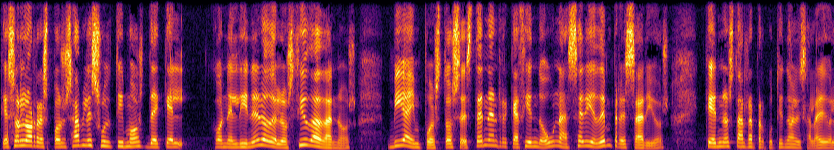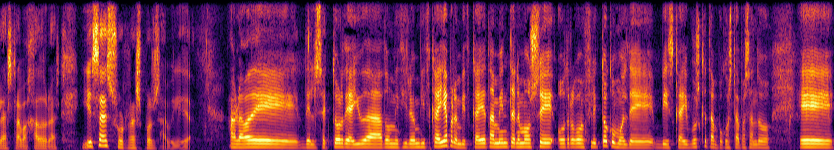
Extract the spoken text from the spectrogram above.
que son los responsables últimos de que con el dinero de los ciudadanos vía impuestos se estén enriqueciendo una serie de empresarios que no están repercutiendo en el salario de las trabajadoras. Y esa es su responsabilidad. Hablaba del sector de ayuda a domicilio en Vizcaya, pero en Vizcaya también tenemos eh, otro conflicto como el de Vizcaibus, que tampoco está pasando eh,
